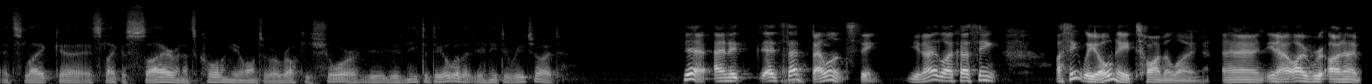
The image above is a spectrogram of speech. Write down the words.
it's like uh, it's like a siren. It's calling you onto a rocky shore. You you need to deal with it. You need to reach out. Yeah, and it it's that balance thing. You know, like I think I think we all need time alone. And you know, I re- I know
